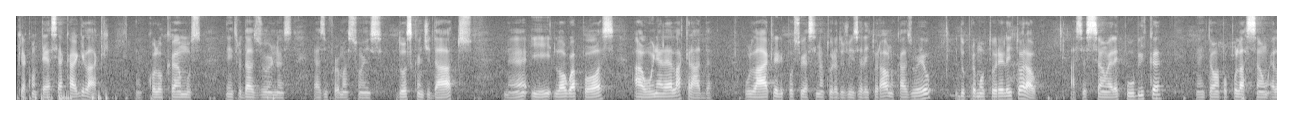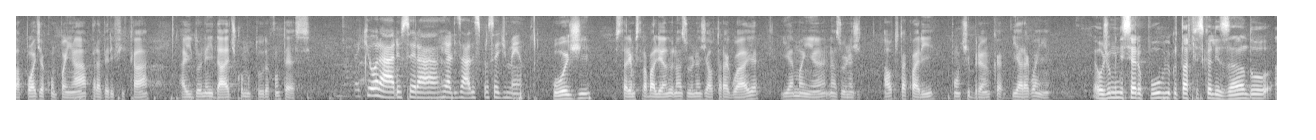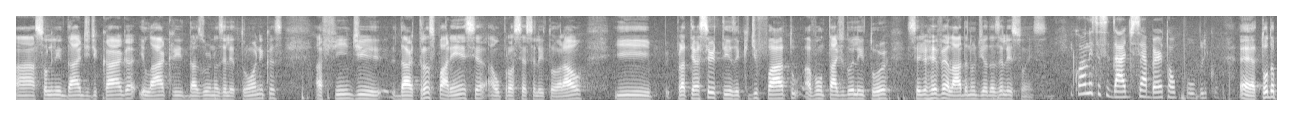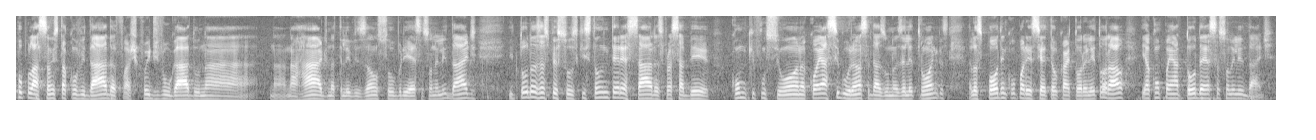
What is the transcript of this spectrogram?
O que acontece é a carga e lacre. Né? Colocamos dentro das urnas as informações dos candidatos né? e logo após a urna é lacrada. O lacre ele possui a assinatura do juiz eleitoral, no caso eu, e do promotor eleitoral. A sessão ela é pública, né? então a população ela pode acompanhar para verificar a idoneidade como tudo acontece. Até que horário será realizado esse procedimento? Hoje estaremos trabalhando nas urnas de Alto Araguaia e amanhã nas urnas de Alto Taquari, Ponte Branca e Araguainha. Hoje o Ministério Público está fiscalizando a solenidade de carga e lacre das urnas eletrônicas, a fim de dar transparência ao processo eleitoral e para ter a certeza que, de fato, a vontade do eleitor seja revelada no dia das eleições. E qual a necessidade de ser aberto ao público? É, toda a população está convidada, acho que foi divulgado na, na, na rádio, na televisão sobre essa solenidade e todas as pessoas que estão interessadas para saber como que funciona, qual é a segurança das urnas eletrônicas, elas podem comparecer até o cartório eleitoral e acompanhar toda essa solenidade.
